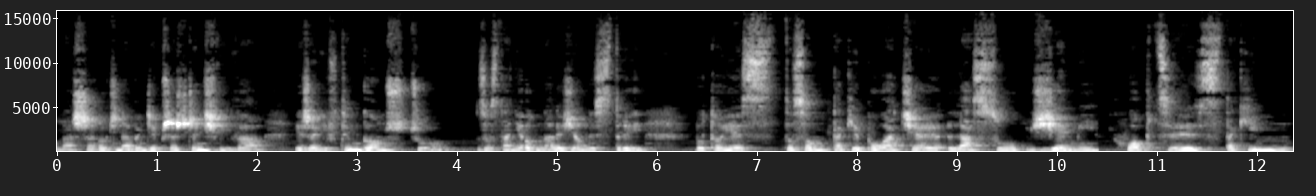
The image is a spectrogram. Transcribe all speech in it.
Nasza rodzina będzie przeszczęśliwa, jeżeli w tym gąszczu zostanie odnaleziony stryj, bo to, jest, to są takie połacie lasu, ziemi, chłopcy z takim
